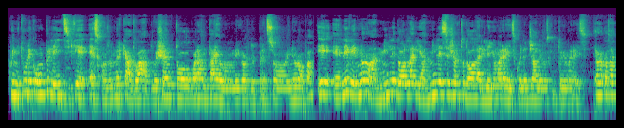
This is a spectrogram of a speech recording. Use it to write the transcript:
quindi tu le compri, le Easy che escono sul mercato a 240 euro, non mi ricordo il prezzo in Europa, e eh, le vendono a 1000 dollari, a 1600 dollari le Human Race, quelle gialle con scritto Human Race. È una cosa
